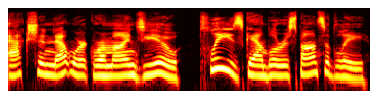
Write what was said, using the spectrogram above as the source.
Action Network reminds you please gamble responsibly.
